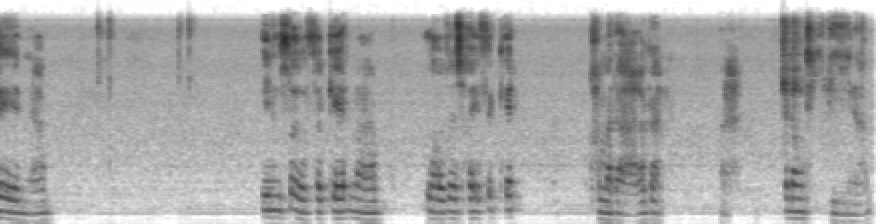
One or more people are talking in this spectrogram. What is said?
plane นะครับ insert sketch นะครับ เราจะใช้สเก็ตธรรมดาแล้วกันอะไม่ต้องทีดีนะครับ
